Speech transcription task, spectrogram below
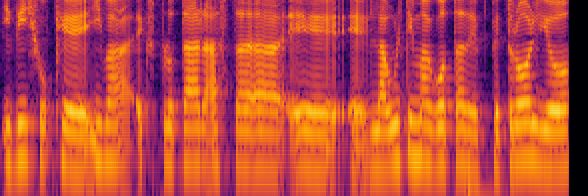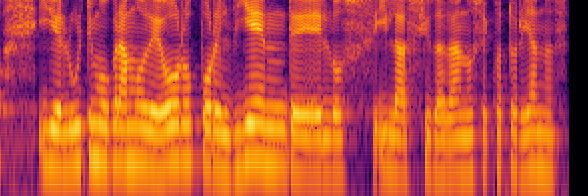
y dijo que iba a explotar hasta eh, eh, la última gota de petróleo y el último gramo de oro por el bien de los y las ciudadanos ecuatorianas.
